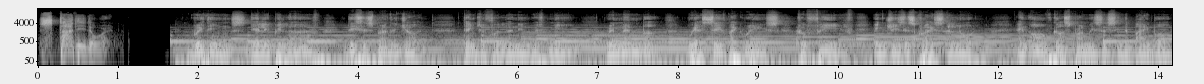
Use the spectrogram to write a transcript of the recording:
Study the word. Greetings, dearly beloved. This is Brother John. Thank you for learning with me. Remember, we are saved by grace through faith in Jesus Christ alone. And all of God's promises in the Bible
